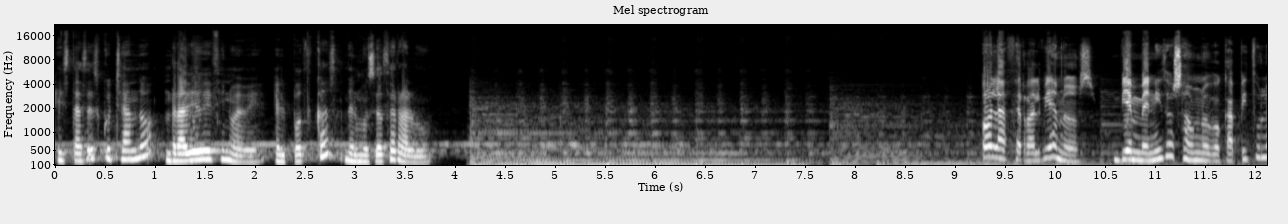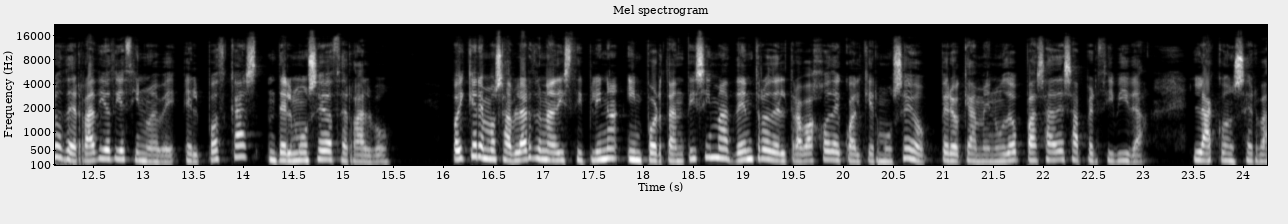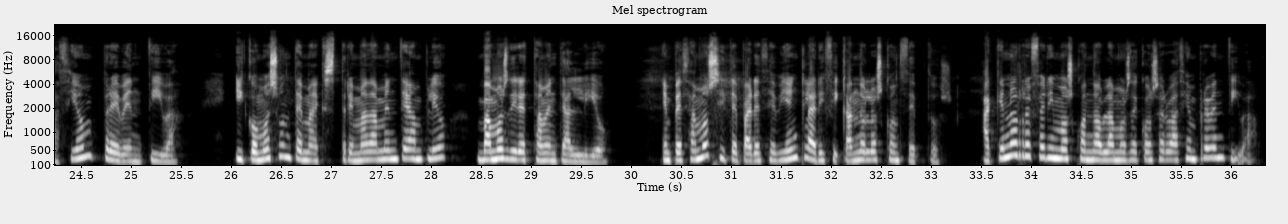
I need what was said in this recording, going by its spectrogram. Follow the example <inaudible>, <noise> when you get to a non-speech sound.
Estás escuchando Radio 19, el podcast del Museo Cerralbo. Hola cerralbianos, bienvenidos a un nuevo capítulo de Radio 19, el podcast del Museo Cerralbo. Hoy queremos hablar de una disciplina importantísima dentro del trabajo de cualquier museo, pero que a menudo pasa desapercibida, la conservación preventiva. Y como es un tema extremadamente amplio, vamos directamente al lío. Empezamos, si te parece bien, clarificando los conceptos. ¿A qué nos referimos cuando hablamos de conservación preventiva?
